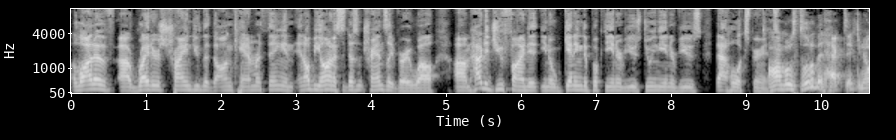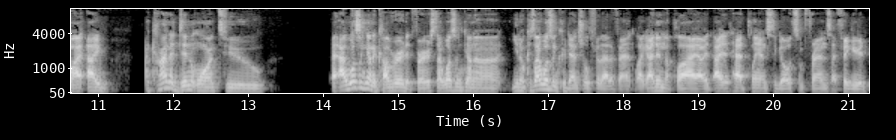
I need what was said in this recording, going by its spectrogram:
a lot of uh, writers try and do the, the on camera thing, and, and I'll be honest, it doesn't translate very well. Um, how did you find it? You know, getting to book the interviews, doing the interviews, that whole experience. Um, it was a little bit hectic. You know, I I, I kind of didn't want to. I wasn't going to cover it at first. I wasn't going to, you know, because I wasn't credentialed for that event. Like I didn't apply. I, I had had plans to go with some friends. I figured,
